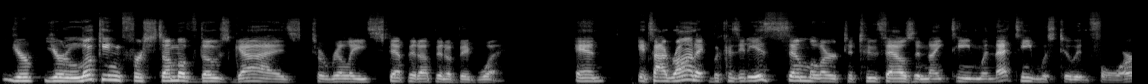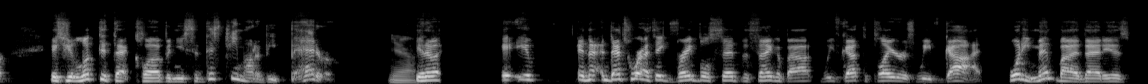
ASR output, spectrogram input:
you're you're looking for some of those guys to really step it up in a big way. And it's ironic because it is similar to 2019 when that team was two and four. Is you looked at that club and you said this team ought to be better. Yeah, you know, it, it and, that, and that's where I think Vrabel said the thing about we've got the players we've got. What he meant by that is,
